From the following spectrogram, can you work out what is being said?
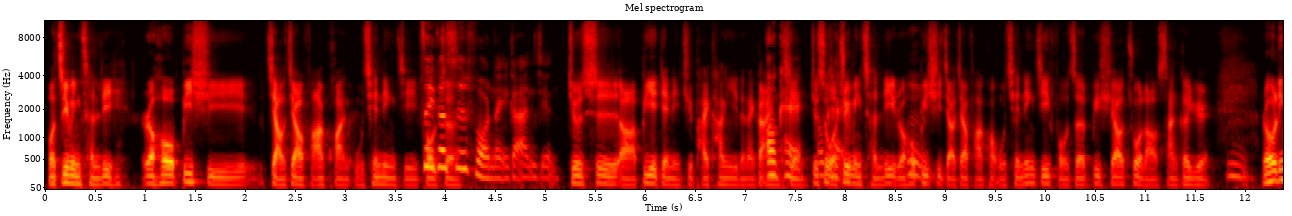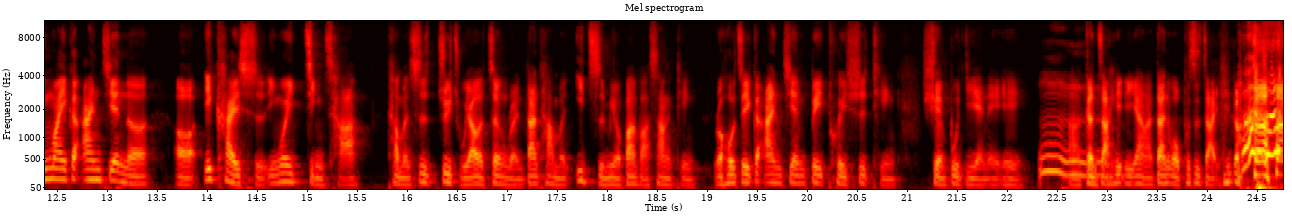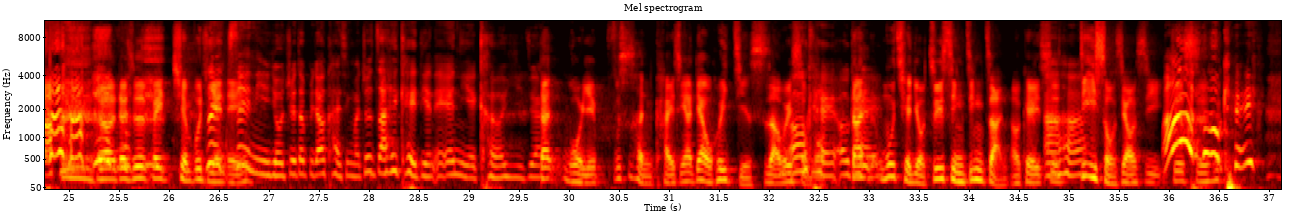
我罪名成立，然后必须缴交罚款五千令吉，这个是 for 哪一个案件？就是呃毕业典礼举牌抗议的那个案件就是我罪名成立，然后嗯必须缴交罚款五千令吉，否则必须要坐牢三个月。嗯然后另外一个案件呢，呃，一开始因为警察他们是最主要的证人，但他们一直没有办法上庭，然后这个案件被推事庭宣布 DNA。嗯啊，跟扎嗯希一样啊，但是我不是扎希的，呃，就是被宣布 DNA 所以你有觉得比较开心吗？就是在 K D N A 你也可以这样。但我也不是很开心啊，等下我会解释啊为什么。OK，OK 但目前有最新进展，OK 是第一手消息，就是、OK，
